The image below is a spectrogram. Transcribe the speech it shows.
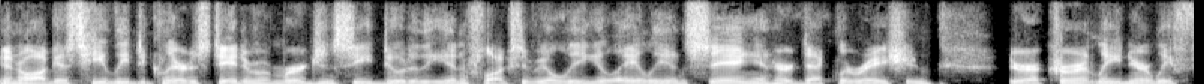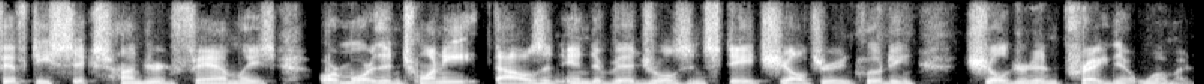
In August, Healey declared a state of emergency due to the influx of illegal aliens, saying in her declaration, there are currently nearly 5,600 families or more than 20,000 individuals in state shelter, including children and pregnant women.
